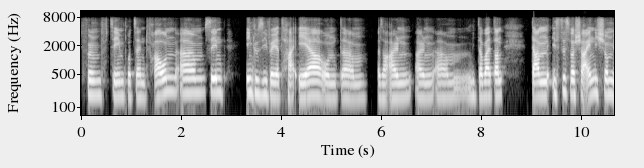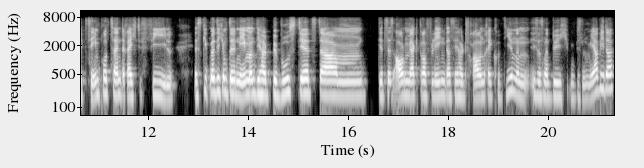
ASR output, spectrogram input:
5, 10 Prozent Frauen ähm, sind, inklusive jetzt HR und ähm, also allen, allen ähm, Mitarbeitern, dann ist es wahrscheinlich schon mit 10% recht viel. Es gibt natürlich Unternehmen, die halt bewusst jetzt, ähm, jetzt das Augenmerk darauf legen, dass sie halt Frauen rekrutieren, dann ist es natürlich ein bisschen mehr wieder.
